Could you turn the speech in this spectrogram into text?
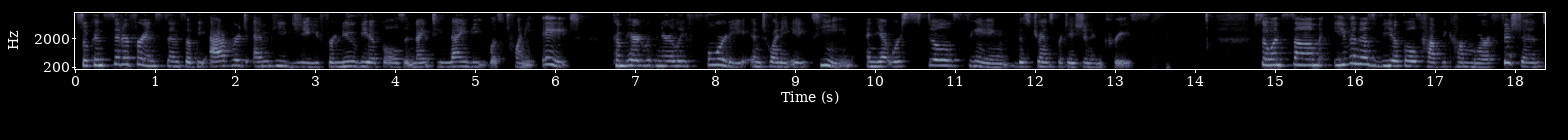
So consider, for instance, that the average MPG for new vehicles in 1990 was 28, compared with nearly 40 in 2018, and yet we're still seeing this transportation increase. So in sum, even as vehicles have become more efficient,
